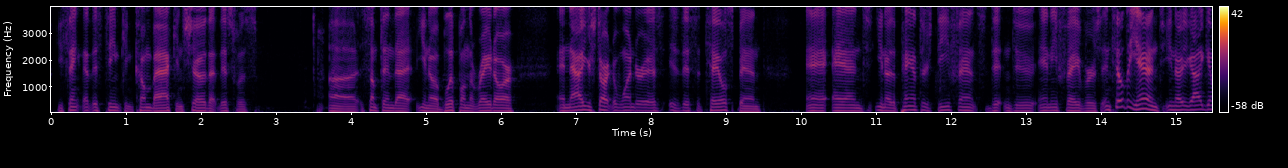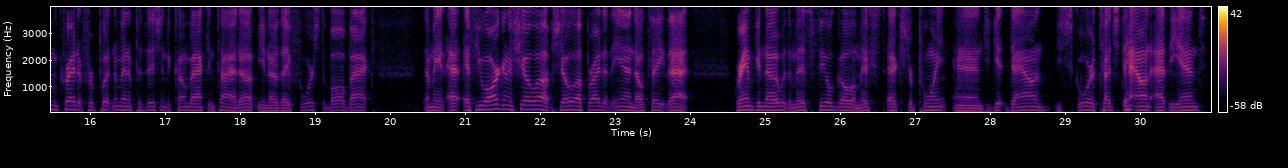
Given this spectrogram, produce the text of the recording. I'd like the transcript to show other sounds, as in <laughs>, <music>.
You think that this team can come back and show that this was uh, something that you know a blip on the radar, and now you're starting to wonder is is this a tailspin? And, and you know the Panthers defense didn't do any favors until the end. You know you got to give them credit for putting them in a position to come back and tie it up. You know they forced the ball back. I mean, if you are going to show up, show up right at the end. I'll take that. Graham Gano with a missed field goal, a missed extra point, and you get down, you score a touchdown <laughs> at the end,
